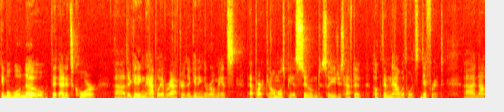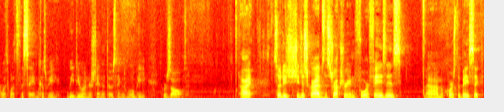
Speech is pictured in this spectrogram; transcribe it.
people will know that at its core, uh, they're getting the happily ever after, they're getting the romance. That part can almost be assumed, so you just have to hook them now with what's different, uh, not with what's the same, because we, we do understand that those things will be resolved. All right, so she describes the structure in four phases. Um, of course, the basic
